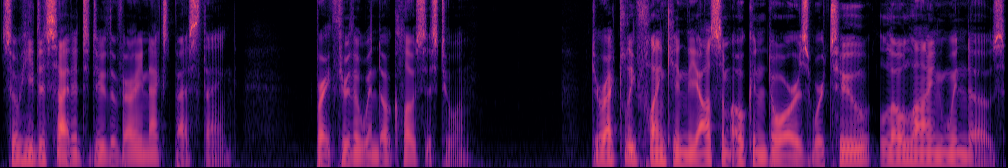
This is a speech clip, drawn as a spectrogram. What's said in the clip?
So he decided to do the very next best thing break through the window closest to him. Directly flanking the awesome oaken doors were two low lying windows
